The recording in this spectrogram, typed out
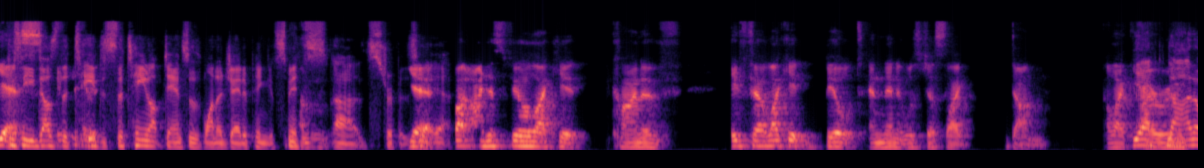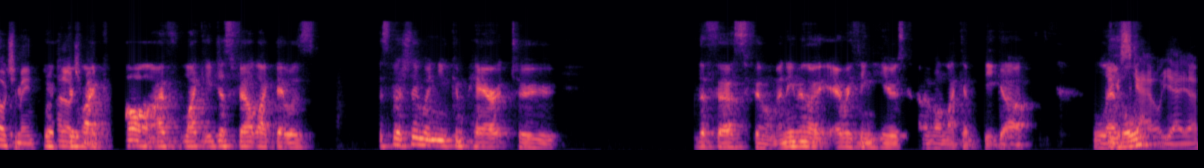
yes, because he does the It- team. it- It's the team up dance with one of Jada Pinkett Smith's uh, strippers. yeah, Yeah, yeah. but I just feel like it kind of it felt like it built and then it was just like done. Like Yeah, I no, really I know what you mean. I know what you mean. like oh I've like it just felt like there was especially when you compare it to the first film and even though everything here is kind of on like a bigger Bigger level scale. Yeah, yeah.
